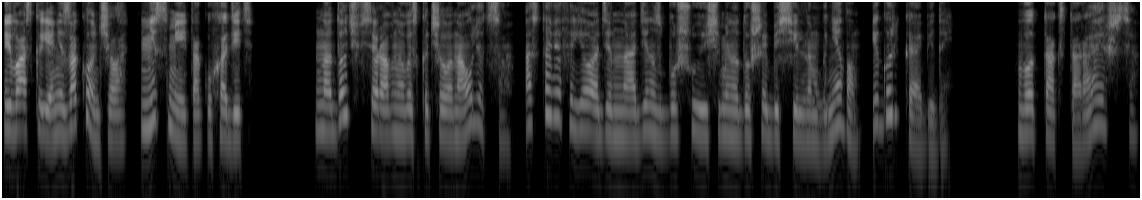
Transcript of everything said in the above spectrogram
«Иваска, я не закончила. Не смей так уходить». Но дочь все равно выскочила на улицу, оставив ее один на один с бушующими на душе бессильным гневом и горькой обидой. Вот так стараешься,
